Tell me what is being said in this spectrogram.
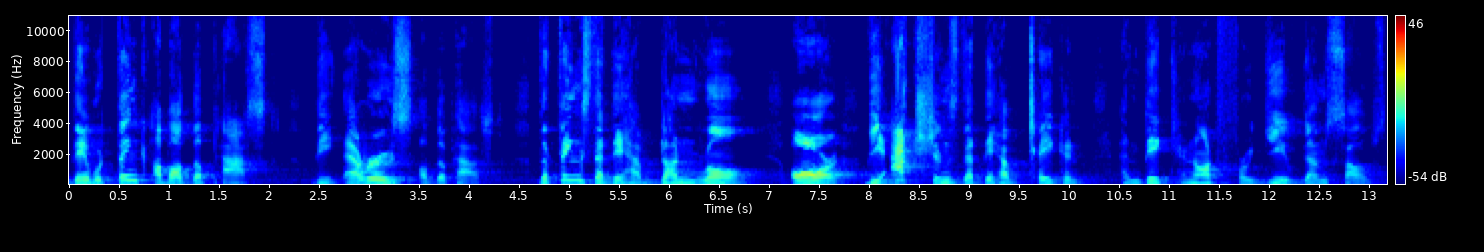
They would think about the past, the errors of the past, the things that they have done wrong, or the actions that they have taken, and they cannot forgive themselves.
